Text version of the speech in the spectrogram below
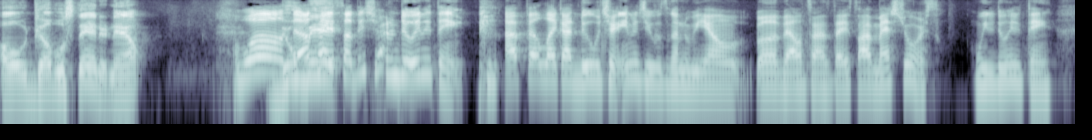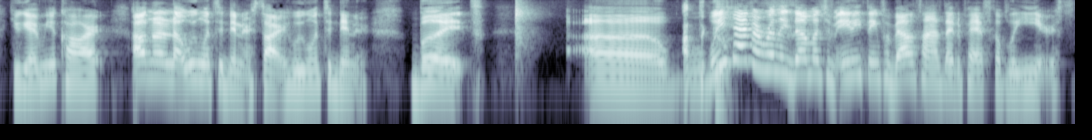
Oh, double standard now. Well, Do okay, me- so this year I didn't do anything. I felt like I knew what your energy was going to be on uh, Valentine's Day, so I matched yours. We didn't do anything. You gave me a card. Oh no, no, no. We went to dinner. Sorry, we went to dinner, but uh, we haven't really done much of anything for Valentine's Day the past couple of years.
